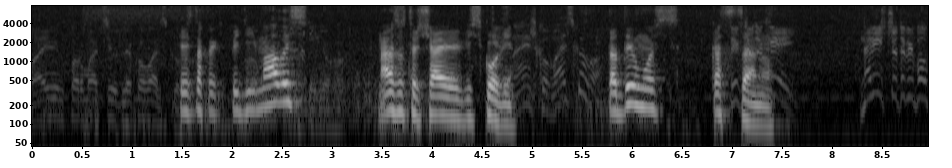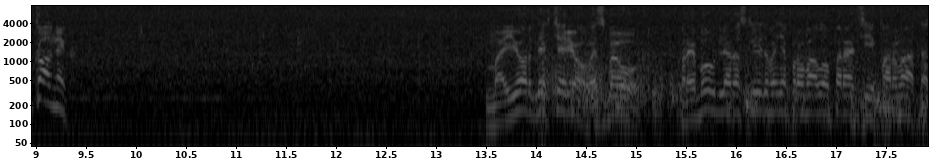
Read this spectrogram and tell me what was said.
Маю інформацію для Ковальського. Після того, як підіймались, нас зустрічає військові. Знаєш Ковальського? Та дивимось касцену. Навіщо тобі полковник? Майор Дегтярьов, СБУ. Прибув для розслідування провалу операції Фарватер.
